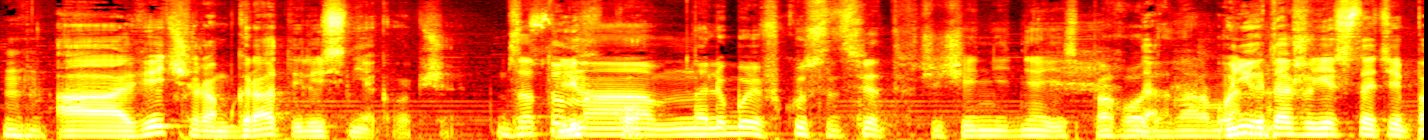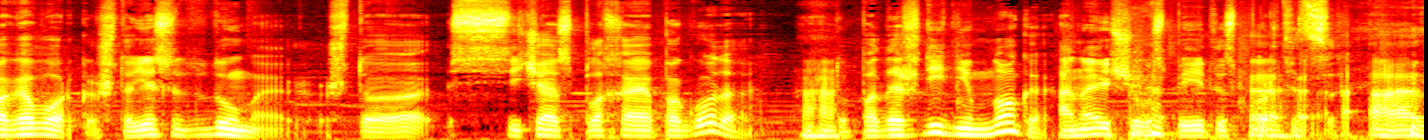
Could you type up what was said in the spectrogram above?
угу. а вечером град или снег вообще. Зато на, на любой вкус и цвет в течение дня есть погода, да. нормально. У них даже есть, кстати, поговорка, что если ты думаешь, что сейчас плохая погода, ага. то подожди немного, она еще успеет испортиться. А,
